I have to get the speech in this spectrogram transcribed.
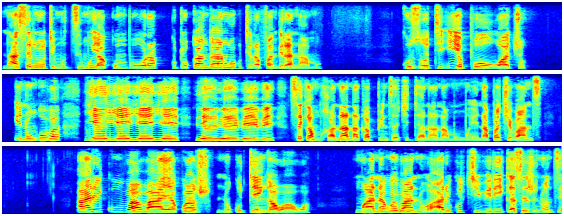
Nhasi rinoti mudzimu yakombora kutokanganwa kuti rafambira nhamo. Kuzoti iye paul wacho inongova yeyeyeye yeveveve saka muhanana kapinza chidhanana mumwena pachivanze. Ari kuvavaya kwazvo nokutenga hwawa mwana wevanhu ari kuchivirika sezvinonzi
